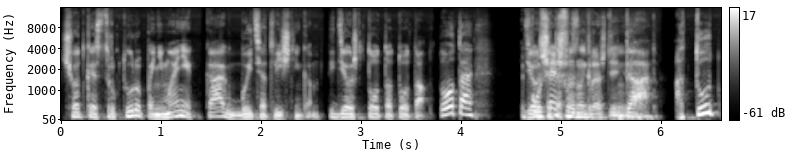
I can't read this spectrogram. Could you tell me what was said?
четкая структура понимания, как быть отличником. Ты делаешь то-то, то-то, то-то, Получаешь это- вознаграждение. да. А тут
